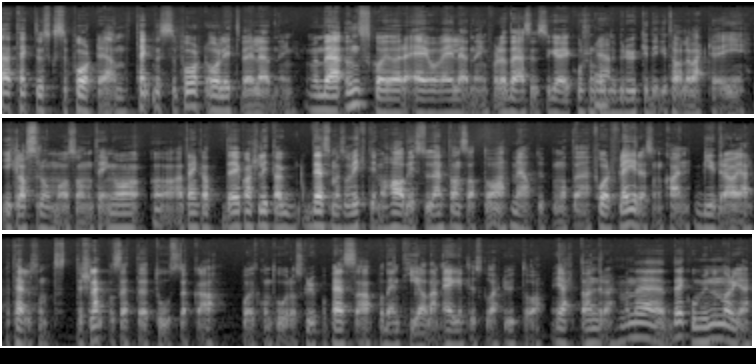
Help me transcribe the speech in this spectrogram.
jeg er teknisk support igjen. Teknisk support og litt veiledning. Men det jeg ønsker å gjøre, er jo veiledning, for det er det jeg syns er gøy. Hvordan kan Ja. du bruke digitale verktøy i, i klasserommet og sånne ting. Og, og jeg tenker at det er kanskje litt av det som er så viktig med å ha de studentansatte òg, med at du på en måte får flere som kan bidra og hjelpe til, sånn at det slipper å sitte to stykker på et kontor og skru på PC-er på den tida de egentlig skulle vært ute og hjulpet andre. Men det, det er Kommune-Norge.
